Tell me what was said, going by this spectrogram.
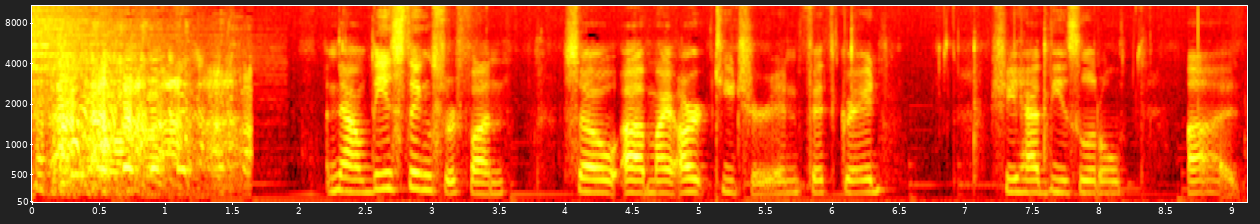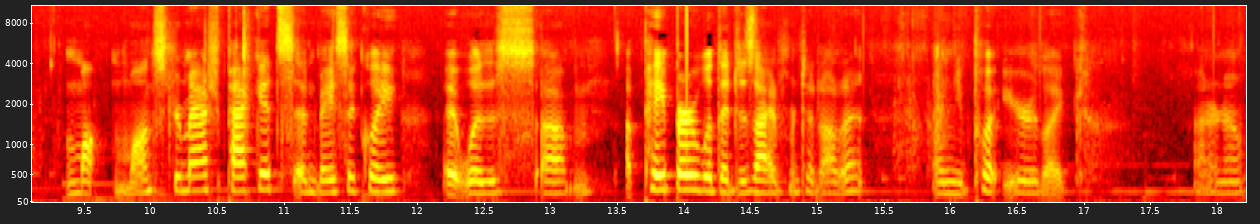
now these things were fun. So uh, my art teacher in fifth grade, she had these little uh, mo- Monster Mash packets, and basically it was um, a paper with a design printed on it, and you put your like, I don't know,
